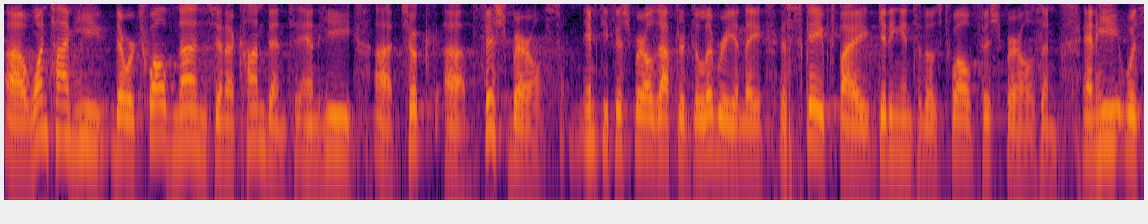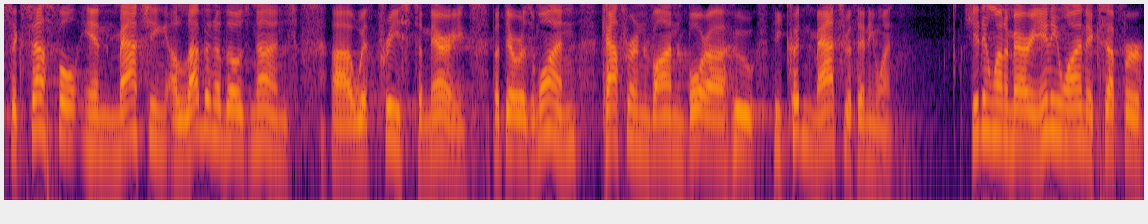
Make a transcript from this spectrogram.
uh, one time he, there were 12 nuns in a convent, and he uh, took uh, fish barrels, empty fish barrels after delivery, and they escaped by getting into those 12 fish barrels. And, and he was successful in matching 11 of those nuns uh, with priests to marry. But there was one, Catherine von Bora, who he couldn't match with anyone. She didn't want to marry anyone except for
